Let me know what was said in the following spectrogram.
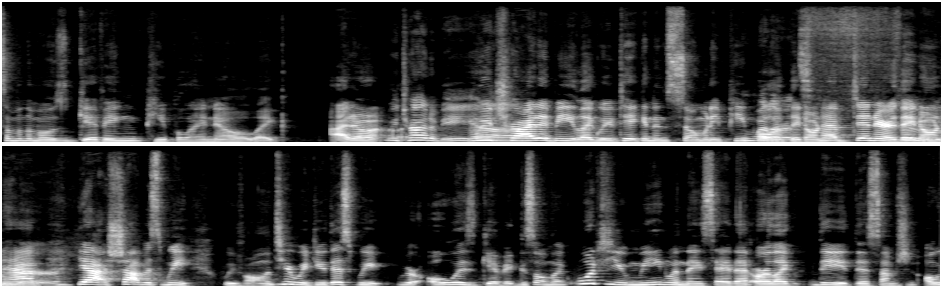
some of the most giving people i know. Like i don't We try to be. we try to be like we've taken in so many people Whether if they don't have dinner they don't have or- yeah Shabbos we we volunteer we do this we we're always giving. So I'm like what do you mean when they say that? Or like the the assumption oh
